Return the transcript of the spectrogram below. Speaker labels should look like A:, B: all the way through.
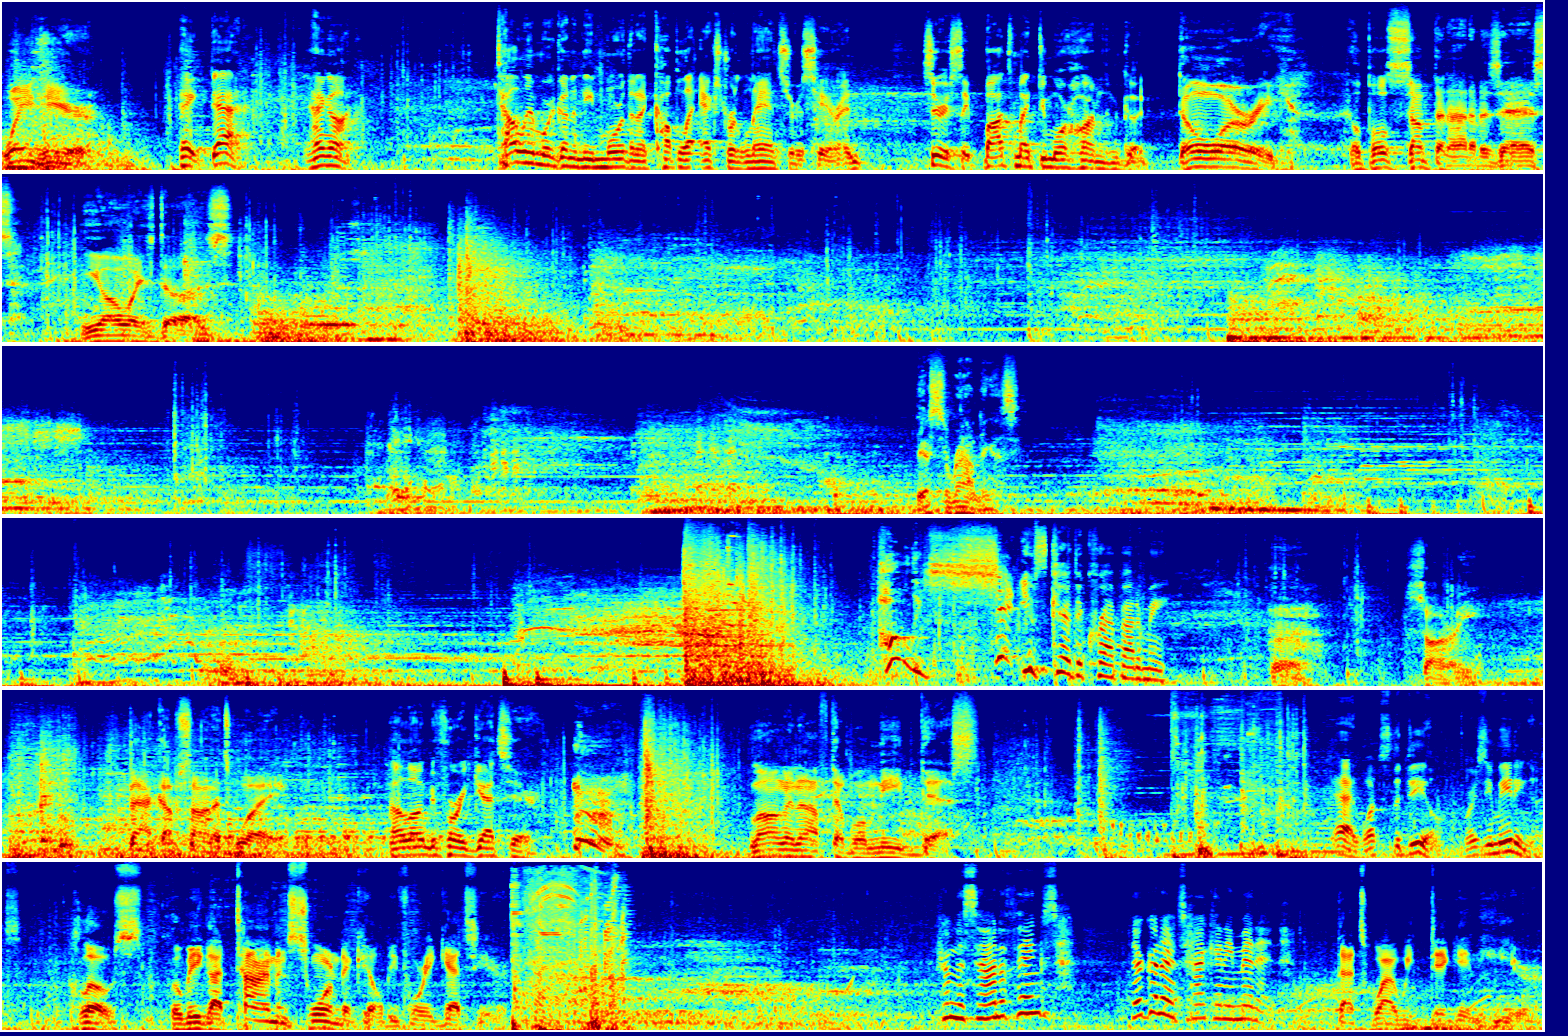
A: Wait here.
B: Hey, Dad, hang on. Tell him we're gonna need more than a couple of extra Lancers here, and seriously, bots might do more harm than good.
A: Don't worry. He'll pull something out of his ass. He always does.
C: They're surrounding us.
D: Holy shit, you scared the crap out of me.
A: Sorry. Backup's on its way.
B: How long before he gets here?
A: Long enough that we'll need this.
B: Dad, what's the deal? Where's he meeting us?
A: Close, but we got time and Swarm to kill before he gets here.
D: From the sound of things, they're gonna attack any minute.
A: That's why we dig in here.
